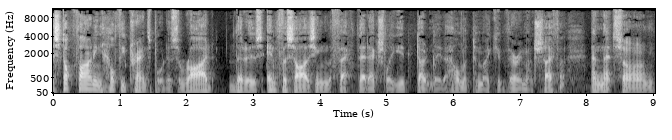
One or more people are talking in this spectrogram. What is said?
Stop Fining Healthy Transport as a ride that is emphasising the fact that actually you don't need a helmet to make you very much safer, and that's on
